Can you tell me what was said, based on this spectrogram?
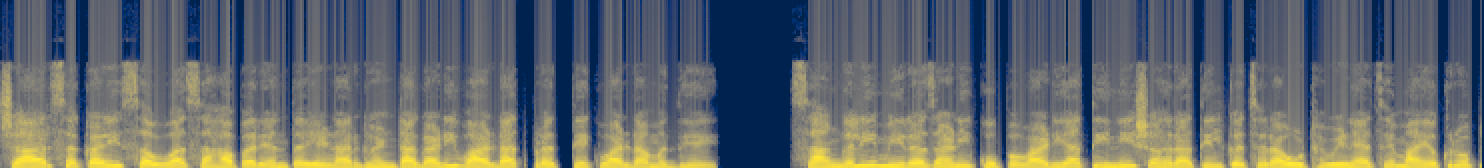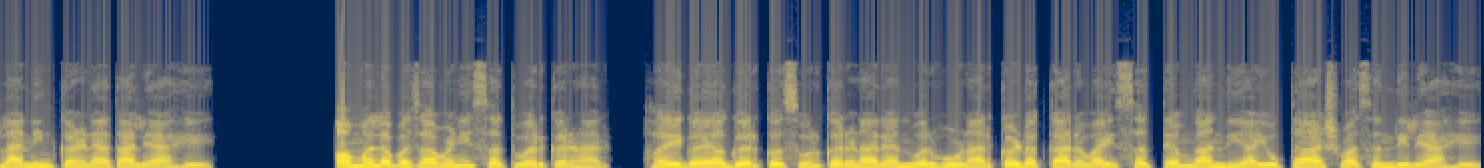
चार सकाळी सव्वा सहापर्यंत येणार घंटागाडी वार्डात प्रत्येक वार्डामध्ये. सांगली मिरज आणि कुपवाड या तिन्ही शहरातील कचरा उठविण्याचे मायक्रो प्लॅनिंग करण्यात आले आहे. अंमलबजावणी सत्वर करणार हयगय अगर कसूर करणाऱ्यांवर होणार कडक कारवाई सत्यम गांधी आयुक्त आश्वासन दिले आहे.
